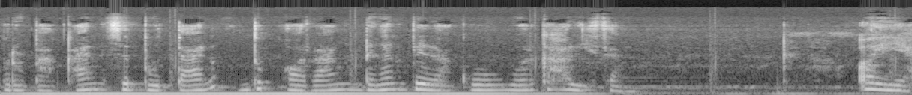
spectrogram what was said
merupakan sebutan untuk orang dengan perilaku workaholism. Oh iya,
